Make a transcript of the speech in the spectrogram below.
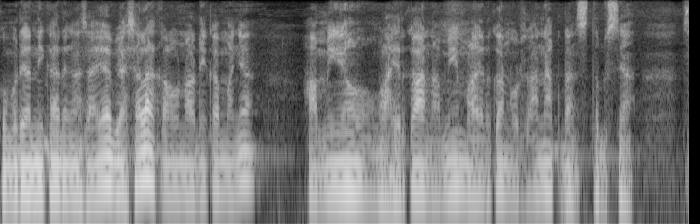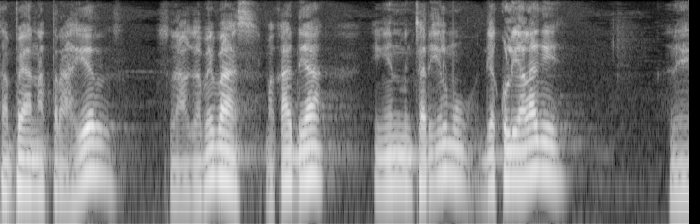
Kemudian nikah dengan saya biasalah kalau nikah namanya hamil melahirkan hamil melahirkan urus anak dan seterusnya. Sampai anak terakhir sudah agak bebas. Maka dia ingin mencari ilmu. Dia kuliah lagi di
